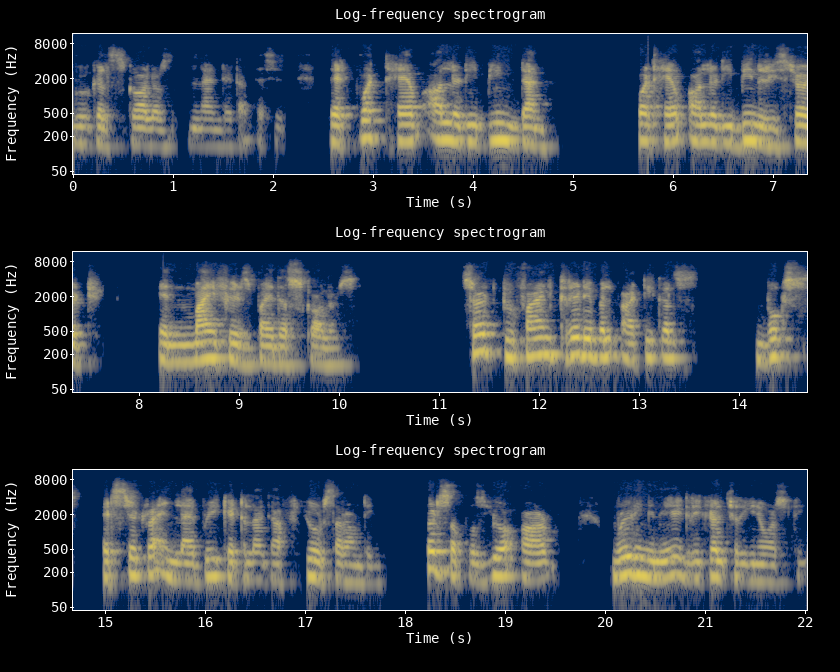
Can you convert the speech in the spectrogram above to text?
Google Scholars online databases that what have already been done, what have already been researched in my fields by the scholars. Search to find credible articles, books, etc. in library catalog of your surrounding. Let's suppose you are reading in the agriculture university,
